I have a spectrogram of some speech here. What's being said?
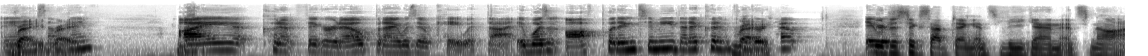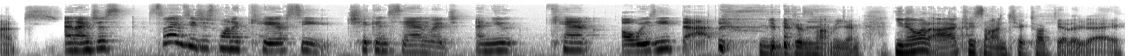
in Right, something. right. I couldn't figure it out, but I was okay with that. It wasn't off-putting to me that I couldn't figure it out. It You're was just accepting it's vegan. It's not. And I just sometimes you just want a KFC chicken sandwich, and you can't always eat that. Yeah, because it's not vegan. You know what? I actually saw on TikTok the other day,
